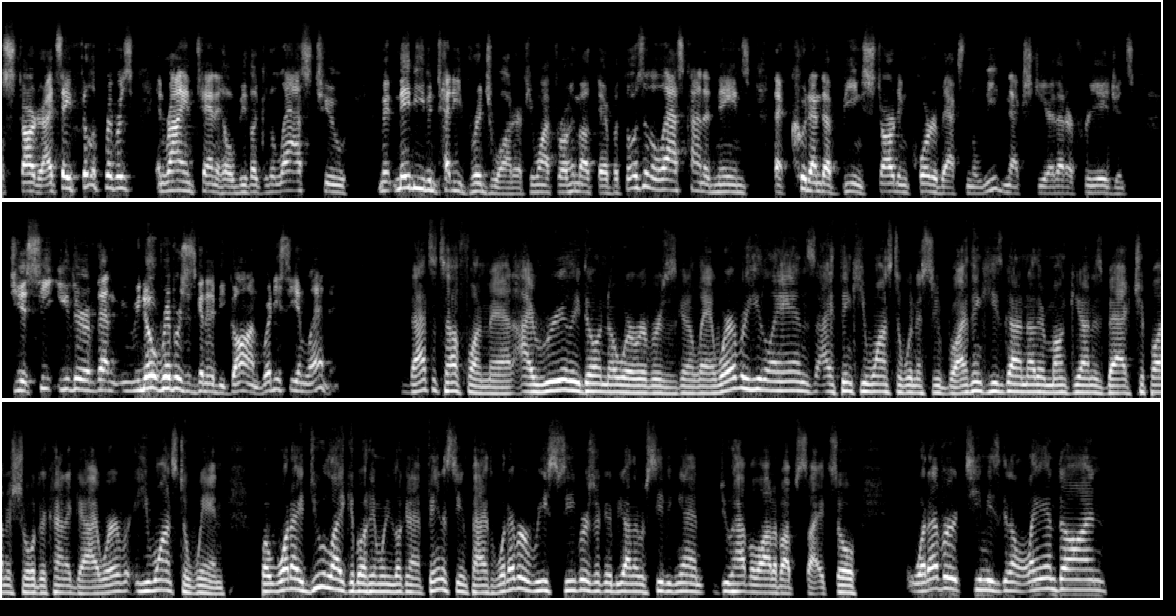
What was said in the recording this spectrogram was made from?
starter? I'd say Philip Rivers and Ryan Tannehill will be like the last two maybe even Teddy Bridgewater if you want to throw him out there. But those are the last kind of names that could end up being starting quarterbacks in the league next year that are free agents. Do you see either of them? We know Rivers is going to be gone. Where do you see him landing? That's a tough one, man. I really don't know where Rivers is going to land. Wherever he lands, I think he wants to win a Super Bowl. I think he's got another monkey on his back, chip on his shoulder kind of guy. Wherever he wants to win. But what I do like about him when you're looking at fantasy impact, whatever receivers are going to be on the receiving end do have a lot of upside. So whatever team he's going to land on,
